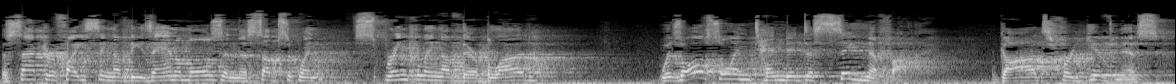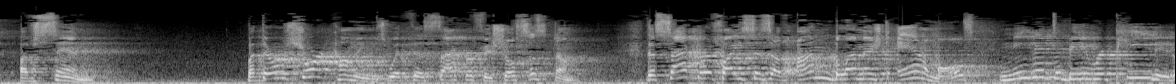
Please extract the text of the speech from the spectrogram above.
The sacrificing of these animals and the subsequent sprinkling of their blood was also intended to signify God's forgiveness of sin. But there were shortcomings with this sacrificial system. The sacrifices of unblemished animals needed to be repeated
